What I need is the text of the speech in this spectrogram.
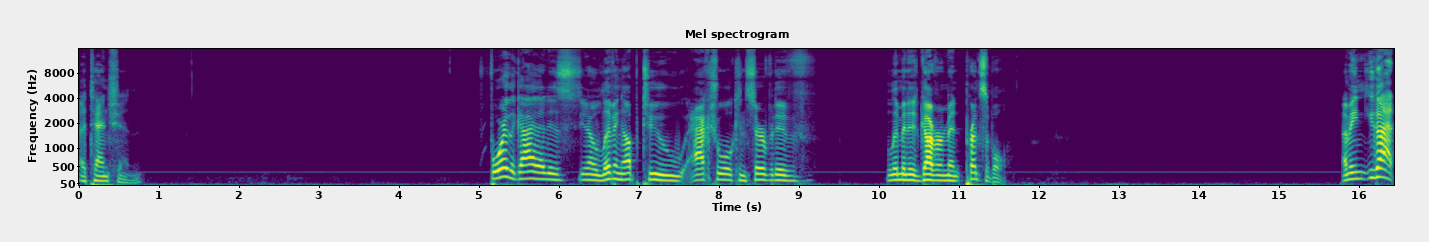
attention for the guy that is, you know, living up to actual conservative limited government principle. I mean, you got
